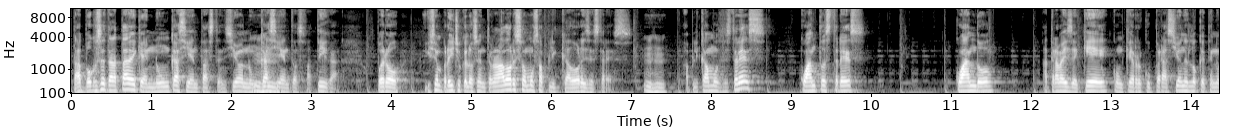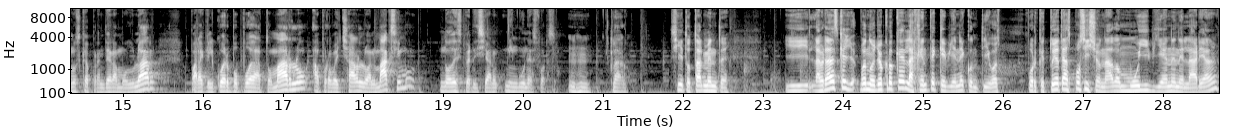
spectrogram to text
Tampoco se trata de que nunca sientas tensión, nunca sientas fatiga. Pero yo siempre he dicho que los entrenadores somos aplicadores de estrés. Aplicamos estrés, cuánto estrés, cuándo, a través de qué, con qué recuperación es lo que tenemos que aprender a modular para que el cuerpo pueda tomarlo, aprovecharlo al máximo, no desperdiciar ningún esfuerzo. Claro. Sí, totalmente. Y la verdad es que, yo, bueno, yo creo que la gente que viene contigo es porque tú ya te has posicionado muy bien en el área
